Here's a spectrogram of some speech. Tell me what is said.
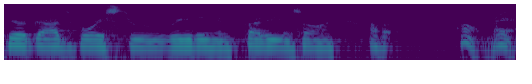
hear God's voice through reading and study and so on, I thought, oh man,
